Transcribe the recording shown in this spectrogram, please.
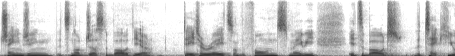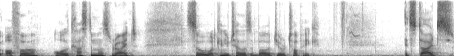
changing. It's not just about the data rates on the phones maybe. It's about the tech you offer all customers, right? So what can you tell us about your topic? It starts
